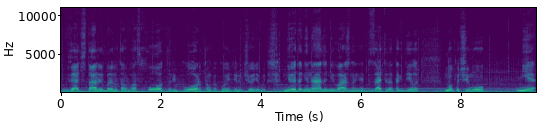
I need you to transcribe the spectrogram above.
взять старые бренды, там, Восход, Рекорд, там, какой-нибудь или что-нибудь. Не, это не надо, не важно, не обязательно так делать. Но почему не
